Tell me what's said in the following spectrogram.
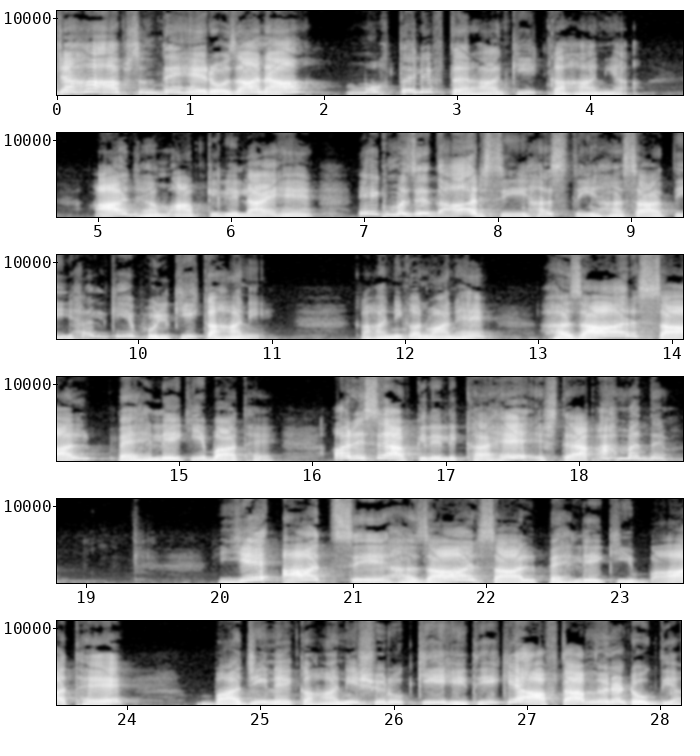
جہاں آپ سنتے ہیں روزانہ مختلف طرح کی کہانیاں۔ آج ہم آپ کے لیے لائے ہیں ایک مزیدار سی ہستی ہساتی ہلکی پھلکی کہانی۔ کہانی کا عنوان ہے، ہزار سال پہلے کی بات ہے۔ اور اسے آپ کے لیے لکھا ہے اشتیاق احمد نے۔ یہ آج سے ہزار سال پہلے کی بات ہے۔ باجی نے کہانی شروع کی ہی تھی کہ آفتاب نے انہیں ٹوک دیا۔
